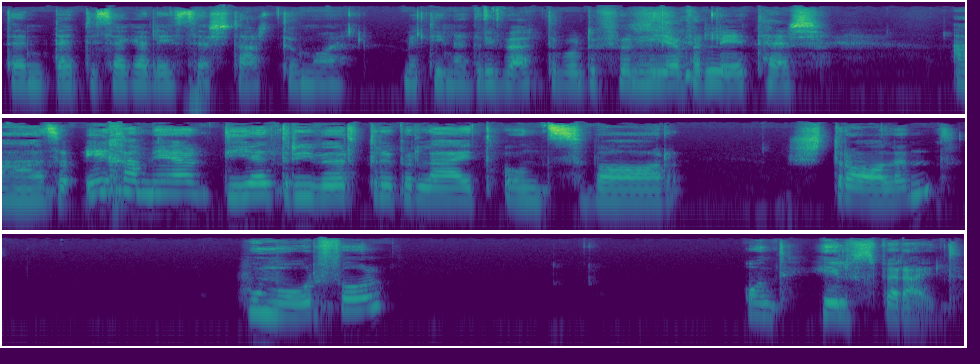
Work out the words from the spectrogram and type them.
Dann würde ich sagen, Alessia, start du mal mit deinen drei Wörtern, die du für mich überlegt hast. Also ich habe mir die drei Wörter überlegt und zwar strahlend, humorvoll und hilfsbereit.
